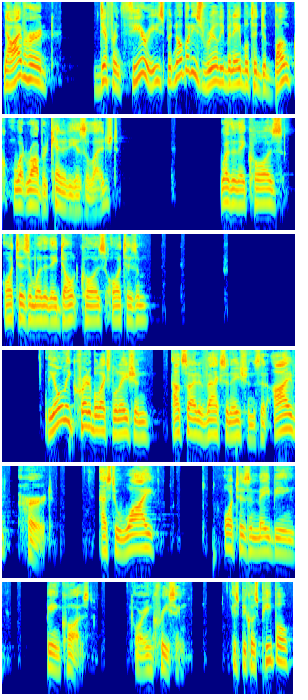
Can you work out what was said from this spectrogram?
Now, I've heard different theories, but nobody's really been able to debunk what Robert Kennedy has alleged. Whether they cause autism, whether they don't cause autism. The only credible explanation outside of vaccinations that I've heard as to why autism may be being caused or increasing is because people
